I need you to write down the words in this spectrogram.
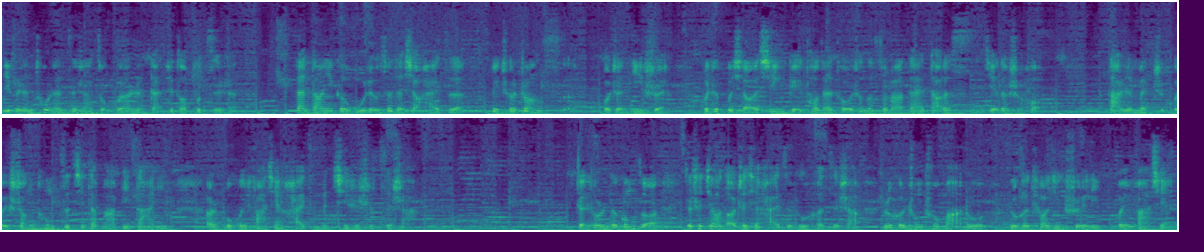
一个人突然自杀总会让人感觉到不自然，但当一个五六岁的小孩子被车撞死，或者溺水，或者不小心给套在头上的塑料袋打了死结的时候，大人们只会伤痛自己的麻痹大意，而不会发现孩子们其实是自杀。枕头人的工作就是教导这些孩子如何自杀，如何冲出马路，如何跳进水里不被发现，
